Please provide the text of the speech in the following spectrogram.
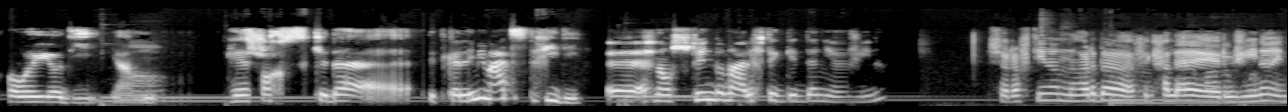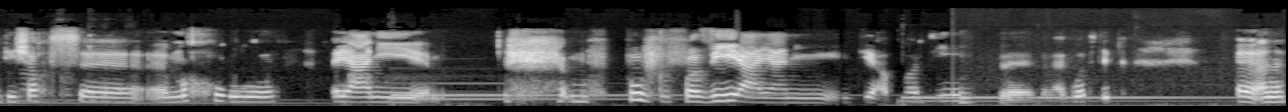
القويه دي. يعني هي شخص كده تتكلمي معاه تستفيدي. آه، إحنا مبسوطين بمعرفتك جدا يا روجينا شرفتينا النهارده في الحلقة يا روجينا. انت شخص آه، مخه يعني مخه فظيع. يعني انت ابهرتيني بأجوبتك. آه، أنا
